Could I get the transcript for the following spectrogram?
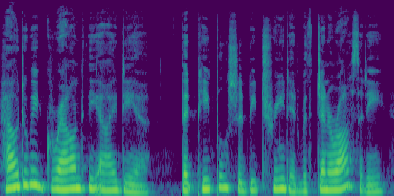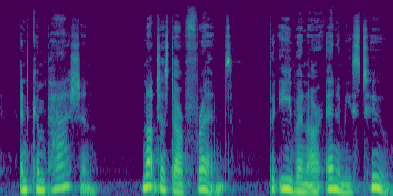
How do we ground the idea that people should be treated with generosity and compassion, not just our friends, but even our enemies too?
